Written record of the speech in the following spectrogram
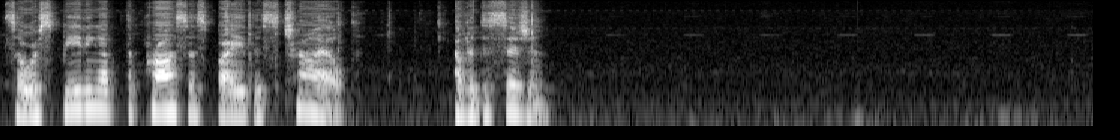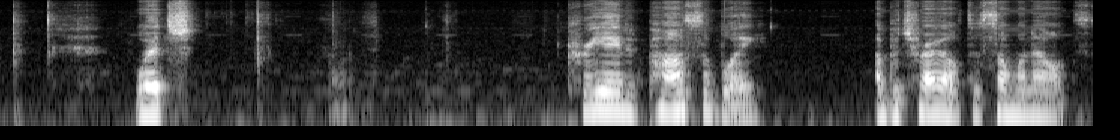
So we're speeding up the process by this child of a decision. Which created possibly a betrayal to someone else.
